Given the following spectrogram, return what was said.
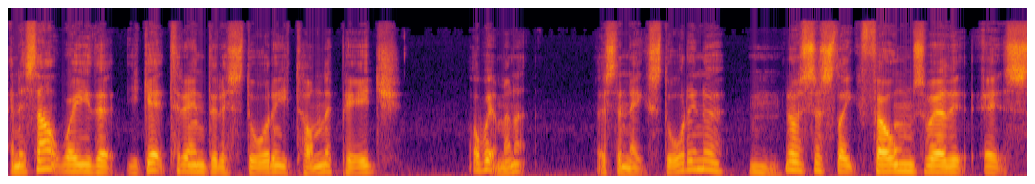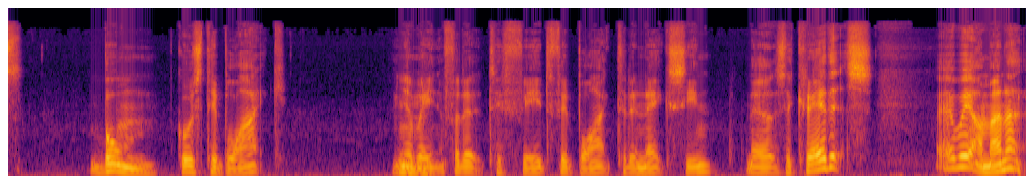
and it's that way that you get to the end of the story, you turn the page. Oh wait a minute, it's the next story now. You know, it's just like films where it's boom goes to black, and you're waiting for it to fade for black to the next scene. Now it's the credits. Eh, wait a minute.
